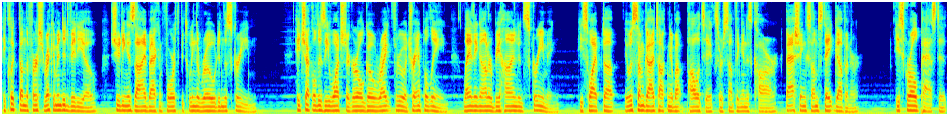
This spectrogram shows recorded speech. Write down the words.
He clicked on the first recommended video, shooting his eye back and forth between the road and the screen. He chuckled as he watched a girl go right through a trampoline, landing on her behind and screaming. He swiped up. It was some guy talking about politics or something in his car, bashing some state governor. He scrolled past it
